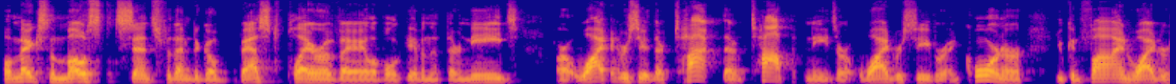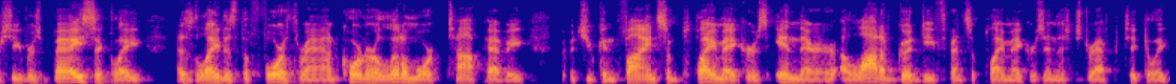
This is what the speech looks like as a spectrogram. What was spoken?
what makes the most sense for them to go best player available, given that their needs – are at wide receiver. Their top their top needs are wide receiver and corner. You can find wide receivers basically as late as the fourth round. Corner a little more top heavy, but you can find some playmakers in there. A lot of good defensive playmakers in this draft, particularly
